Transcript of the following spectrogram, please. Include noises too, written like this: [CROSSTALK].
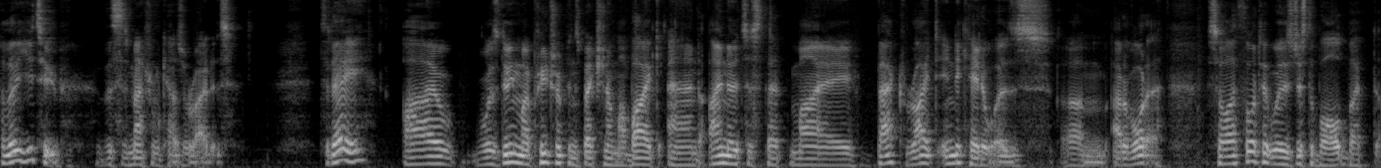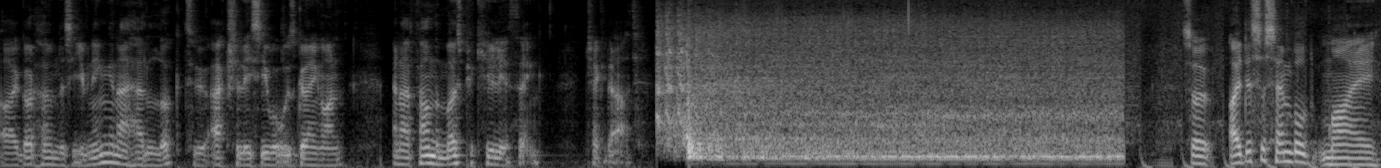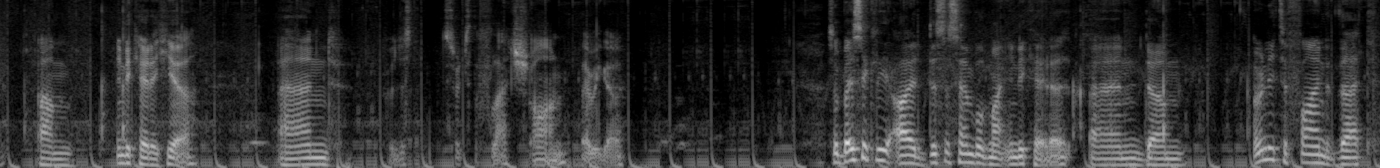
Hello YouTube, this is Matt from Casual Riders. Today I was doing my pre-trip inspection on my bike and I noticed that my back right indicator was um, out of order. So I thought it was just a bulb but I got home this evening and I had a look to actually see what was going on and I found the most peculiar thing. Check it out. So I disassembled my um, indicator here and if I just switch the flash on, there we go. So basically I disassembled my indicator and um, only to find that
